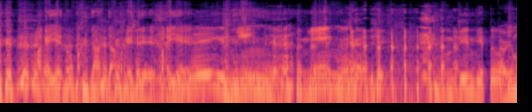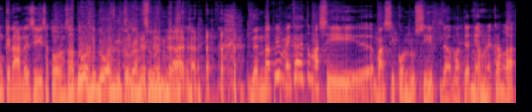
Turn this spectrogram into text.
Pakai y dong pakai jangan, jangan pakai j pakai y. Anjing. Anjing. Anjing. mungkin gitu. Tapi mungkin ada sih satu orang satu orang dua orang turunan Sunda. dan tapi mereka itu masih masih kondusif dalam artian ya mereka nggak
